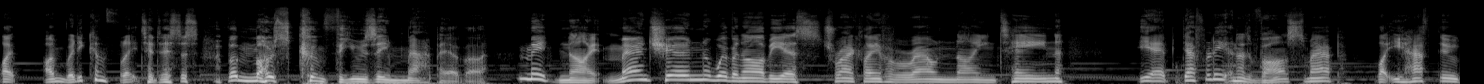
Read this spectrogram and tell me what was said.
Like, I'm really conflicted. This is the most confusing map ever. Midnight Mansion with an RBS track length of around 19. Yeah, definitely an advanced map. Like you have to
